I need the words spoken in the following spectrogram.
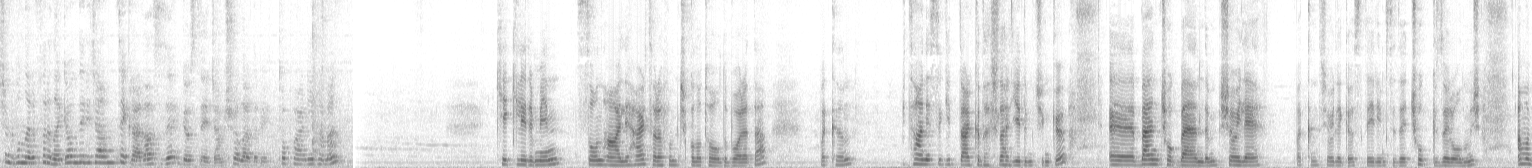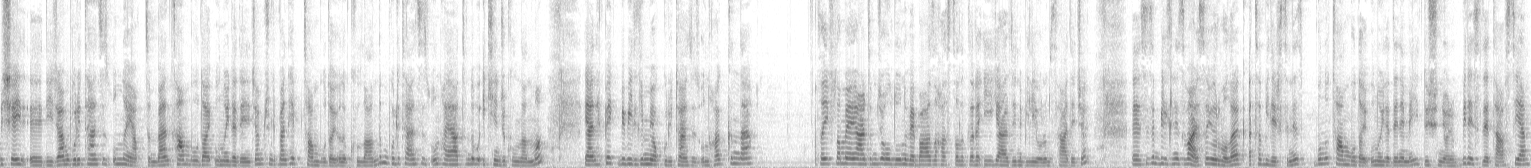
Şimdi bunları fırına göndereceğim. Tekrardan size göstereceğim. Şuraları da bir toparlayayım hemen. Keklerimin son hali. Her tarafım çikolata oldu bu arada. Bakın. Bir tanesi gitti arkadaşlar. Yedim çünkü. Ee, ben çok beğendim. Şöyle bakın şöyle göstereyim size. Çok güzel olmuş. Ama bir şey e, diyeceğim. Glutensiz unla yaptım. Ben tam buğday unuyla deneyeceğim. Çünkü ben hep tam buğday unu kullandım. Glutensiz un hayatımda bu ikinci kullanma. Yani pek bir bilgim yok glutensiz un hakkında zayıflamaya yardımcı olduğunu ve bazı hastalıklara iyi geldiğini biliyorum sadece. Ee, sizin bilginiz varsa yorum olarak atabilirsiniz. Bunu tam buğday unuyla denemeyi düşünüyorum. Bir de size tavsiyem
